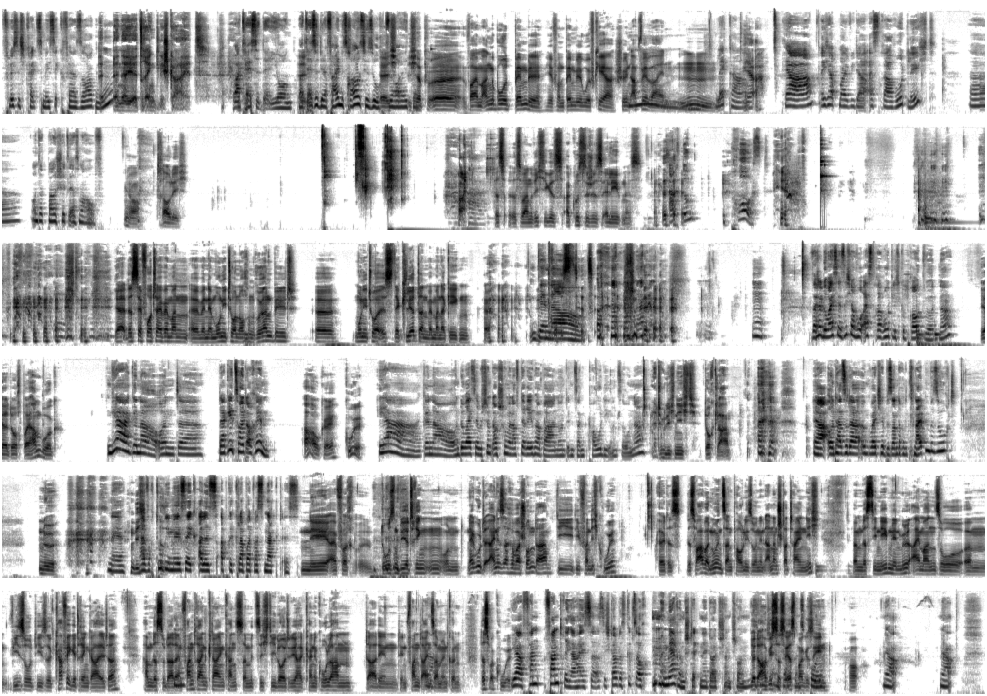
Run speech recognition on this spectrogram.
flüssigkeitsmäßig versorgen. In der Getränklichkeit. Was hast du denn, Jung? Was hast du dir Feines rausgesucht Äh, für ich, heute? ich hab, äh, war im Angebot Bembel, hier von Bembel UFK. Schön Apfelwein. Mm. Lecker. Ja. Ja, ich habe mal wieder Astra Rotlicht. Äh, und das mache ich jetzt erstmal auf. Ja, trau dich. Das, das war ein richtiges akustisches Erlebnis. Achtung, Prost. Ja. ja, das ist der Vorteil, wenn man, äh, wenn der Monitor noch ein Röhrenbild äh, Monitor ist, der klirrt dann, wenn man dagegen Genau. pustet. Sascha, du weißt ja sicher, wo Astra Rotlicht gebraut wird, ne? Ja, doch, bei Hamburg. Ja, genau. Und äh, da geht's heute auch hin. Ah, okay. Cool. Ja, genau. Und du warst ja bestimmt auch schon mal auf der Reeperbahn und in St. Pauli und so, ne? Natürlich nicht. Doch, klar. Ja, und hast du da irgendwelche besonderen Kneipen besucht? Nö. Nee, Nicht- einfach Touri-mäßig alles abgeklappert, was nackt ist. Nee, einfach äh, Dosenbier trinken und na gut, eine Sache war schon da, die die fand ich cool. Äh, das das war aber nur in St. Pauli so, in den anderen Stadtteilen nicht. Ähm, dass die neben den Mülleimern so ähm, wie so diese Kaffeegetränkehalter haben, dass du da dein Pfand reinknallen kannst, damit sich die Leute, die halt keine Kohle haben, da den den Pfand einsammeln können. Das war cool. Ja, Pfand, Pfandringer heißt das. Ich glaube, das gibt's auch in mehreren Städten in Deutschland schon. Ja, da habe ich das eigentlich auch erst mal cool. gesehen. Ja. Ja, ja.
